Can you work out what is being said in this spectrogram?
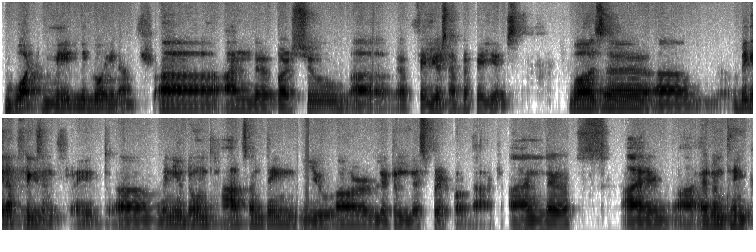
what made me go enough uh, and pursue uh, failures after failures was uh, uh, big enough reasons, right? Uh, when you don't have something, you are little desperate for that. And I, I don't think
